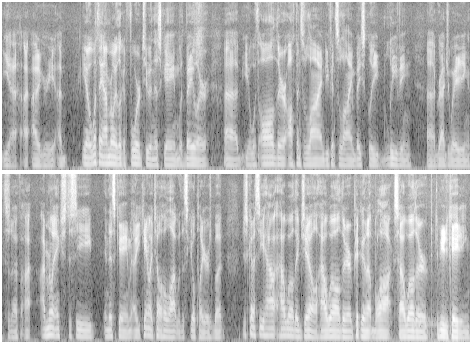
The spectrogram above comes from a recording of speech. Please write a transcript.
Yeah, I, I agree. I, you know, one thing I'm really looking forward to in this game with Baylor, uh, you know, with all their offensive line, defensive line basically leaving, uh, graduating and stuff, I, I'm really anxious to see in this game. Uh, you can't really tell a whole lot with the skill players, but just kind of see how, how well they gel, how well they're picking up blocks, how well they're communicating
